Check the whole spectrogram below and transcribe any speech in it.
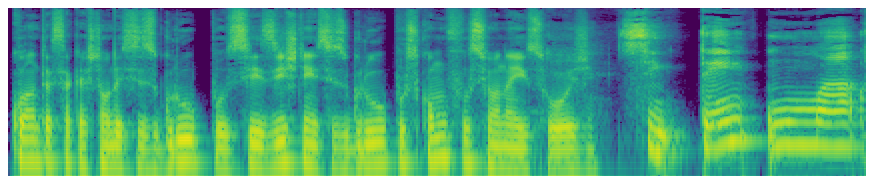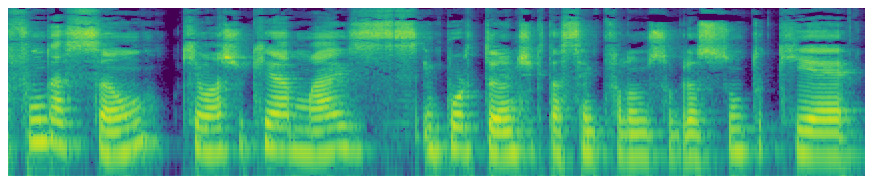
quanto a essa questão desses grupos? Se existem esses grupos? Como funciona isso hoje? Sim, tem uma fundação que eu acho que é a mais importante, que está sempre falando sobre o assunto, que é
